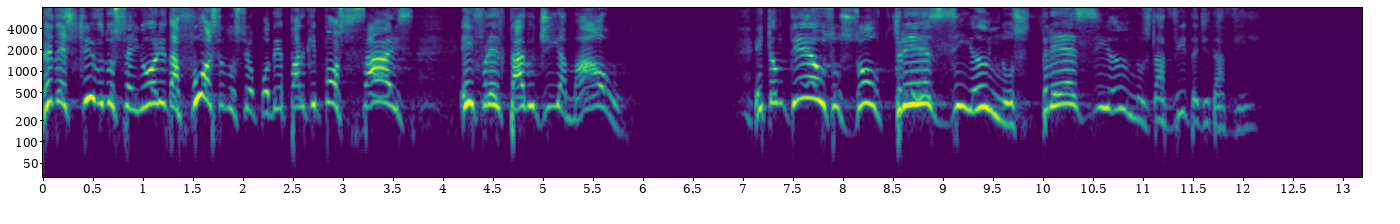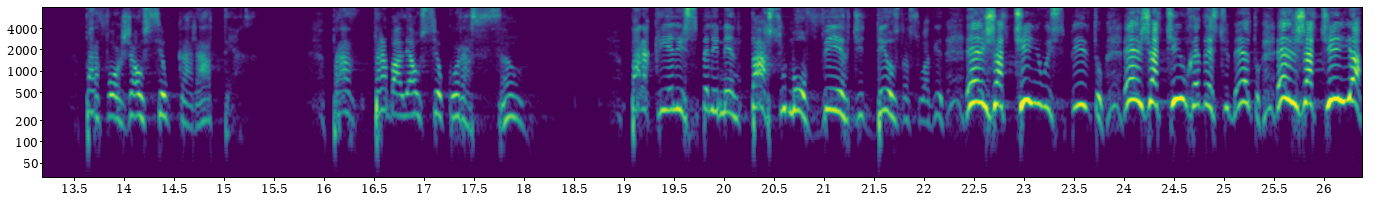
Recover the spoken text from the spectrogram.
revestido do Senhor e da força do seu poder, para que possais enfrentar o dia mal. Então Deus usou 13 anos, 13 anos da vida de Davi, para forjar o seu caráter, para trabalhar o seu coração, para que ele experimentasse o mover de Deus na sua vida. Ele já tinha o Espírito, ele já tinha o revestimento, ele já tinha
